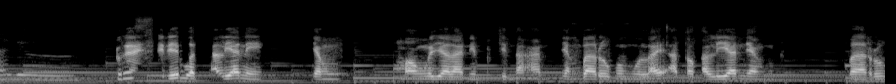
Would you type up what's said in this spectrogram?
aduh. Guys, terus? jadi buat kalian nih yang mau ngejalanin percintaan yang baru memulai atau kalian yang baru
